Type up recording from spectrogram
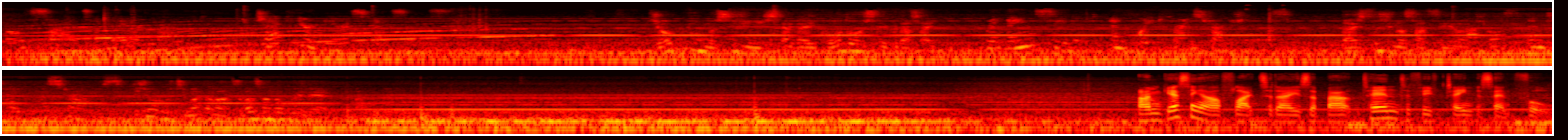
Both sides of the aircraft. Check your nearest exits. 乗務員の指示に従い行動してください Remain seated and wait for instructions. 脱出時の撮影は Buckles and tighten the straps. 非常口または翼の上で I'm guessing our flight today is about 10 to 15% full.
